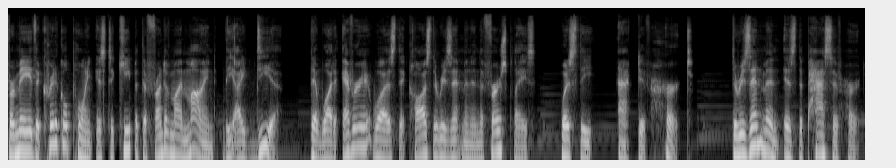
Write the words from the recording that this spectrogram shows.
For me, the critical point is to keep at the front of my mind the idea that whatever it was that caused the resentment in the first place was the active hurt. The resentment is the passive hurt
